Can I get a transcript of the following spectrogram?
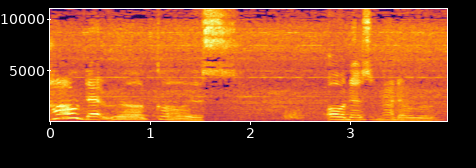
How that vehicle is... Oh, there's another vehicle.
